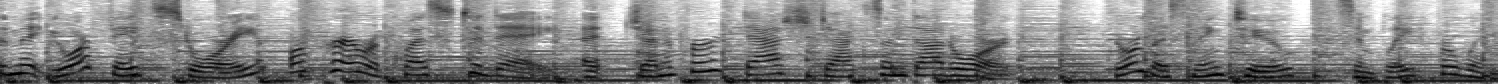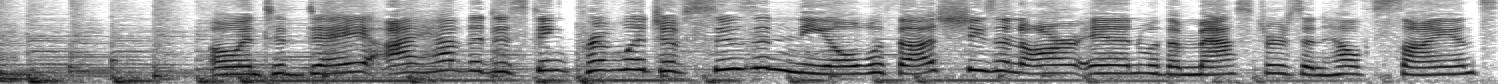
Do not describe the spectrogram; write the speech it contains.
Submit your faith story or prayer request today at jennifer-jackson.org. You're listening to Simply for Women. Oh, and today I have the distinct privilege of Susan Neal with us. She's an RN with a master's in health science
